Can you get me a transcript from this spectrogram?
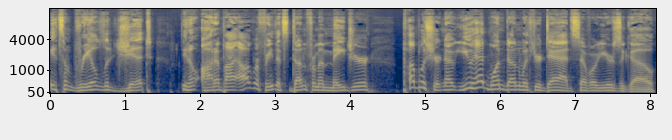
it's a real legit, you know, autobiography that's done from a major publisher. Now, you had one done with your dad several years ago,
